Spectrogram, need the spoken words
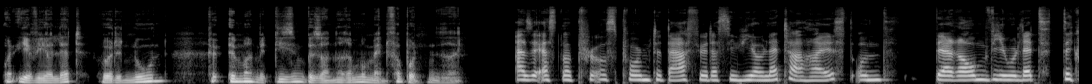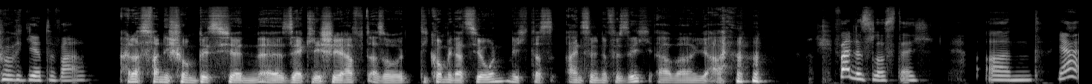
und ihr Violett würde nun für immer mit diesem besonderen Moment verbunden sein. Also erstmal Pluspunkte dafür, dass sie Violetta heißt und der Raum violett dekoriert war. Ah, das fand ich schon ein bisschen äh, sehr klischeehaft. Also die Kombination, nicht das Einzelne für sich, aber ja. Ich fand es lustig. Und ja,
